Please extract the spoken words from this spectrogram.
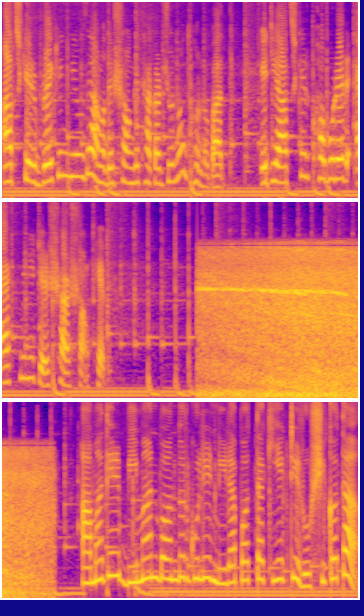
আজকের ব্রেকিং নিউজে আমাদের সঙ্গে থাকার জন্য ধন্যবাদ। এটি আজকের খবরের এক মিনিটের সারসংক্ষেপ। আমাদের বিমানবন্দরগুলির নিরাপত্তা কি একটি রসিকতা?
